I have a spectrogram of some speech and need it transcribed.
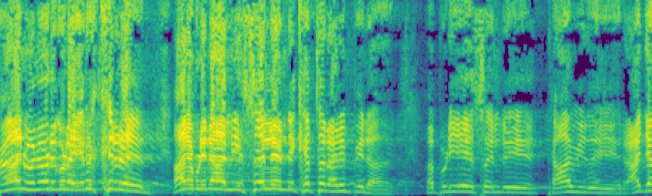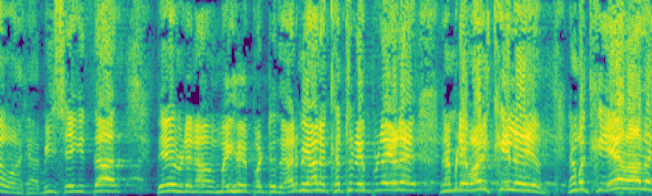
நான் உன்னோடு கூட இருக்கிறேன். அப்படினால் நீ செல் என்று கத்தர் அனுப்பினார். அப்படியே சென்று தாவிதை ராஜாவாக அபிஷேகித்தார். தேவனுடைய நாம் மகிழ்ப்பட்டது அருமையான கத்துரை பிள்ளைகளை நம்முடைய வாழ்க்கையிலேயும் நமக்கு ஏவாத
